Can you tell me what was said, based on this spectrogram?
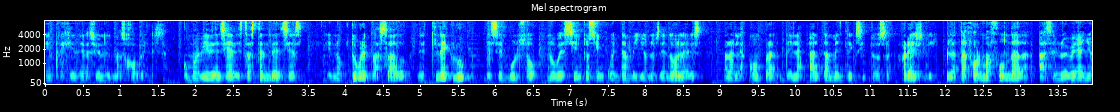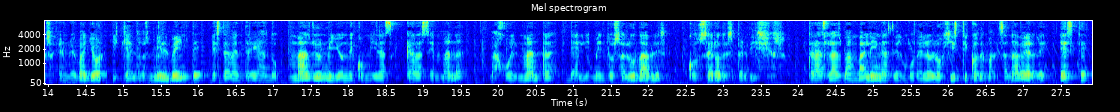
entre generaciones más jóvenes. Como evidencia de estas tendencias, en octubre pasado, Nestlé Group desembolsó 950 millones de dólares para la compra de la altamente exitosa Freshly, plataforma fundada hace nueve años en Nueva York y que al 2020 estaba entregando más de un millón de comidas cada semana bajo el mantra de alimentos saludables con cero desperdicios. Tras las bambalinas del modelo logístico de Manzana Verde, este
